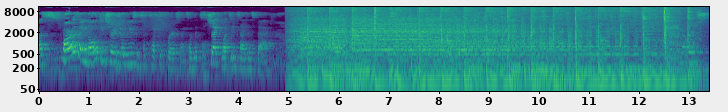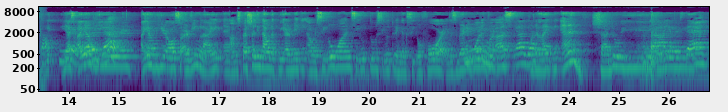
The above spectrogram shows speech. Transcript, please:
as far as I know, Teacher Julius is a techie person. So let's check what's inside his bag. Also a ring light, and um, especially now that we are making our CO1, CO2, CO3, hanggang CO4. It is very important for us. Yeah, for the lighting and shadowing. Yeah, I understand.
